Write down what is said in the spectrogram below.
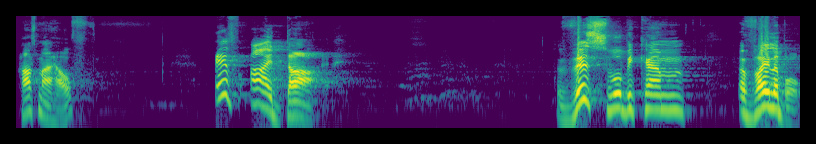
How's my health? If I die, this will become available.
